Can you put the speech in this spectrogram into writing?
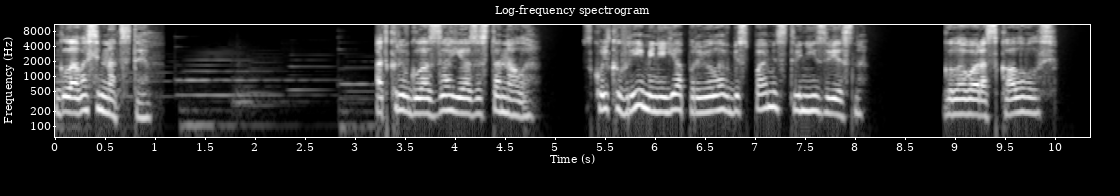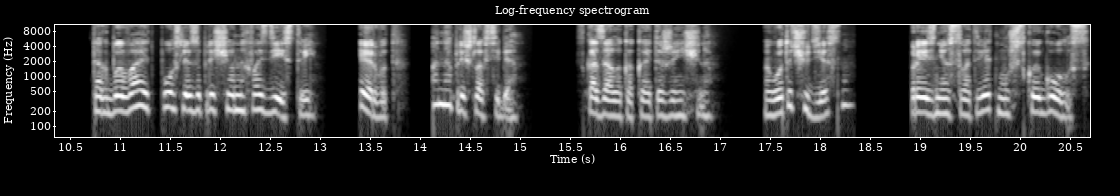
Глава 17 Открыв глаза, я застонала. Сколько времени я провела в беспамятстве, неизвестно. Голова раскалывалась. Так бывает после запрещенных воздействий. Эрвуд, она пришла в себя, сказала какая-то женщина. Вот и чудесно, произнес в ответ мужской голос,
